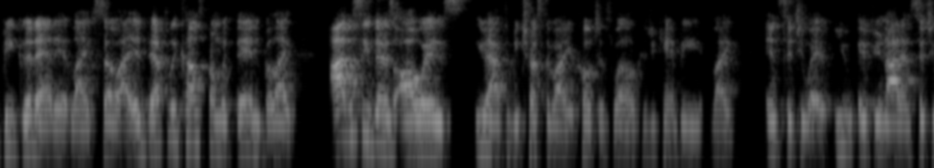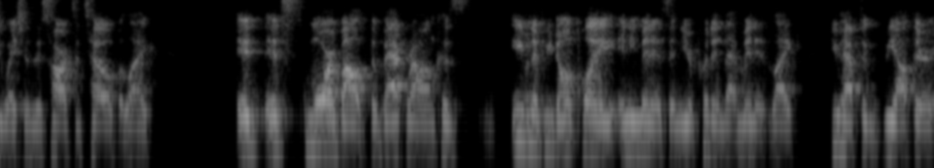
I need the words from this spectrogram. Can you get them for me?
be good at it. Like, so it definitely comes from within, but like, obviously there's always, you have to be trusted by your coach as well. Cause you can't be like in situation, you, if you're not in situations, it's hard to tell, but like, it, it's more about the background. Cause even if you don't play any minutes and you're put in that minute, like you have to be out there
